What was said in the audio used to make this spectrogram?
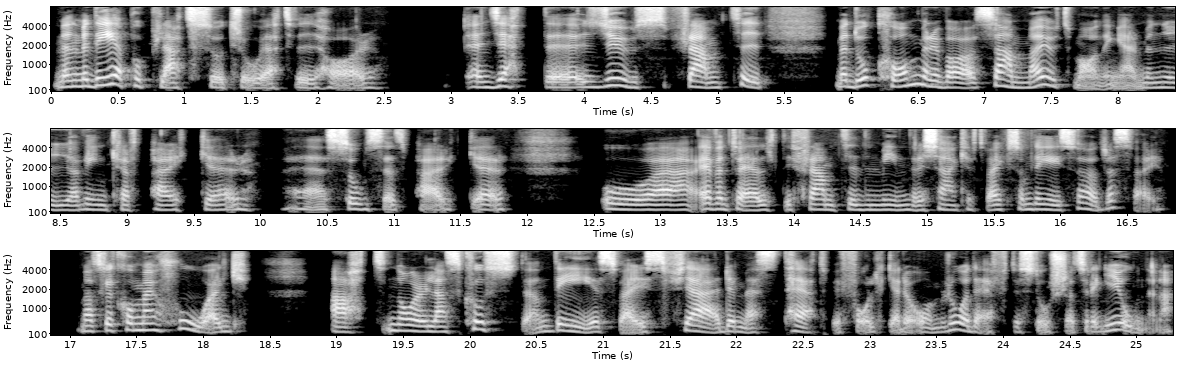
Men med det på plats så tror jag att vi har en jätteljus framtid. Men då kommer det vara samma utmaningar med nya vindkraftparker, eh, solcellsparker och eh, eventuellt i framtiden mindre kärnkraftverk som det är i södra Sverige. Man ska komma ihåg att Norrlandskusten det är Sveriges fjärde mest tätbefolkade område efter storstadsregionerna.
